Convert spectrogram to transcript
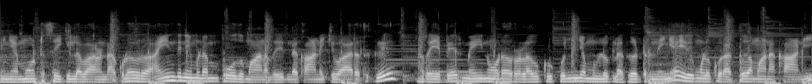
நீங்கள் மோட்டர் சைக்கிளில் வரண்டா கூட ஒரு ஐந்து நிமிடம் போதுமானது இந்த காணிக்கு வரதுக்கு. நிறைய பேர் மெயினோட ஓரளவுக்கு கொஞ்சம் முள்ளுக்குள்ள கேட்டிருந்தீங்க. இது உங்களுக்கு ஒரு அற்புதமான காணி.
